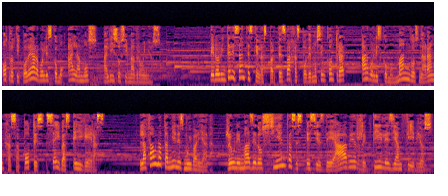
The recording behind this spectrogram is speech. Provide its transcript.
otro tipo de árboles como álamos, alisos y madroños. Pero lo interesante es que en las partes bajas podemos encontrar árboles como mangos, naranjas, zapotes, ceibas e higueras. La fauna también es muy variada. Reúne más de 200 especies de aves, reptiles y anfibios,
